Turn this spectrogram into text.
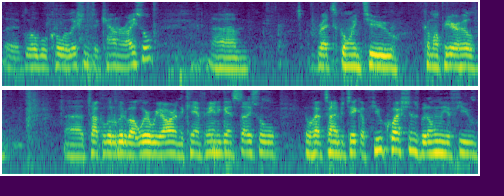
the Global Coalition to Counter ISIL. Um, Brett's going to come up here. He'll uh, talk a little bit about where we are in the campaign against ISIL. He'll have time to take a few questions, but only a few.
